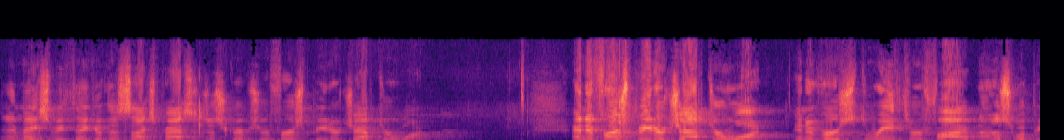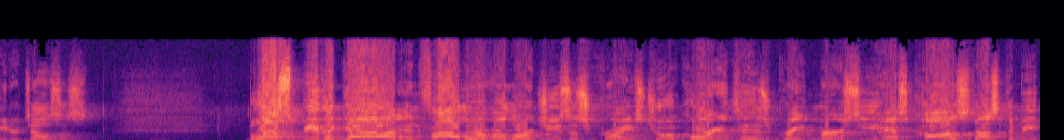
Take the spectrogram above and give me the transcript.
And it makes me think of this next passage of Scripture, 1 Peter chapter 1. And in 1 Peter chapter 1, and in verse 3 through 5, notice what Peter tells us. Blessed be the God and Father of our Lord Jesus Christ, who according to his great mercy has caused us to be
